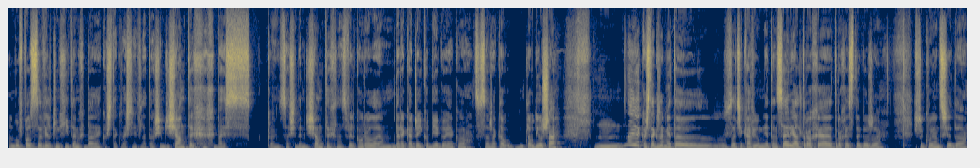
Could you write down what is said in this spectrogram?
On był w Polsce wielkim hitem chyba jakoś tak właśnie w latach 80., chyba jest z końca 70., no, z wielką rolą Dereka Jacobiego jako cesarza Klau- Klaudiusza. No i jakoś tak, że mnie to zaciekawił mnie ten serial trochę, trochę z tego, że szykując się do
